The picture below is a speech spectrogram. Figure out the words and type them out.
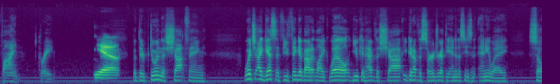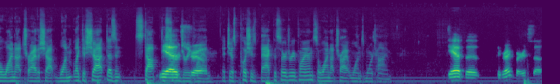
fine, great. Yeah. But they're doing the shot thing, which I guess if you think about it, like, well, you can have the shot, you can have the surgery at the end of the season anyway. So why not try the shot one? Like the shot doesn't stop the Yeah, surgery plan; it just pushes back the surgery plan. So why not try it once more time? Yeah, the the Greg Bird stuff.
